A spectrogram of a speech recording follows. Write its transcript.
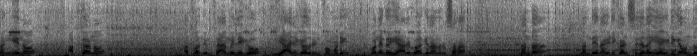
ತಂಗಿನೋ, ಅಕ್ಕನೋ ಅಥವಾ ನಿಮ್ಮ ಫ್ಯಾಮಿಲಿಗೋ ಯಾರಿಗಾದರೂ ಇನ್ಫಾರ್ಮ್ ಮಾಡಿ, ಕೊನೆಗೂ ಯಾರಿಗೂ ಆಗಿಲ್ಲ ಅಂದರೂ ಸಹ ನಂದ, ನಂದೇನು ಐ ಡಿ ಕಾಣಿಸ್ತಿದೆಯಲ್ಲ, ಈ ಐ ಡಿಗೆ ಒಂದು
